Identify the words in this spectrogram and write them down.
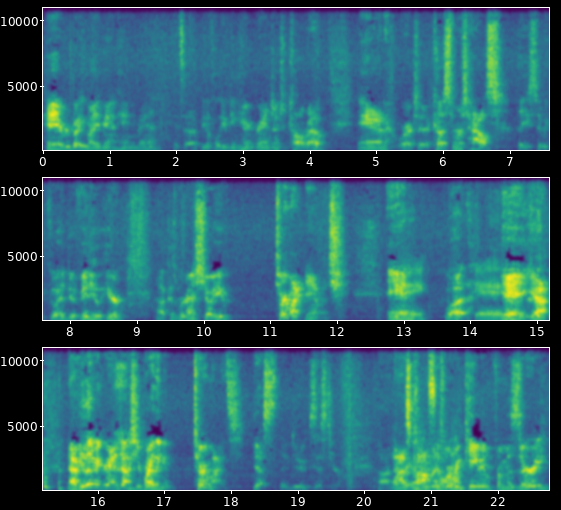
Hey everybody, Mighty Man Handyman. It's a beautiful evening here in Grand Junction, Colorado, and we're actually at a customer's house. They said we could go ahead and do a video here because we're going to show you termite damage. And Yay. what? Yay. Yay, yeah. now, if you live in Grand Junction, you're probably thinking termites. Yes, they do exist here. Uh, not as Every common as where we came in from Missouri.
